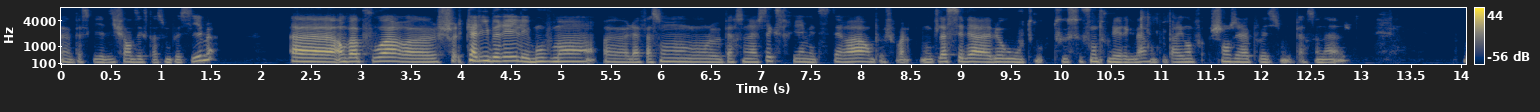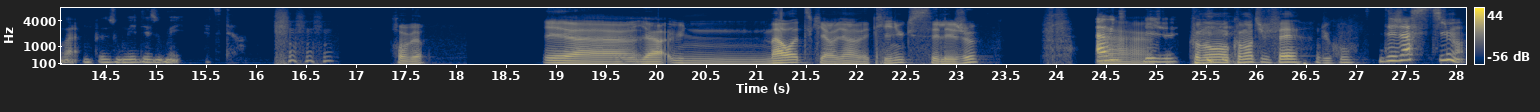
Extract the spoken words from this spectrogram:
heu, parce qu'il y a différentes expressions possibles on va pouvoir, calibrer les mouvements, la façon dont le personnage s'exprime et cetera. On peut voilà, donc là, c'est là là où tout tout se font tous les réglages. On peut, par exemple, changer la position du personnage. Voilà, on peut zoomer, dézoomer et cetera. Trop bien. Et heu, il y a une marotte qui revient avec Linux, c'est les jeux. Ah oui, Heu, les jeux. comment comment tu fais, du coup? Déjà Steam,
